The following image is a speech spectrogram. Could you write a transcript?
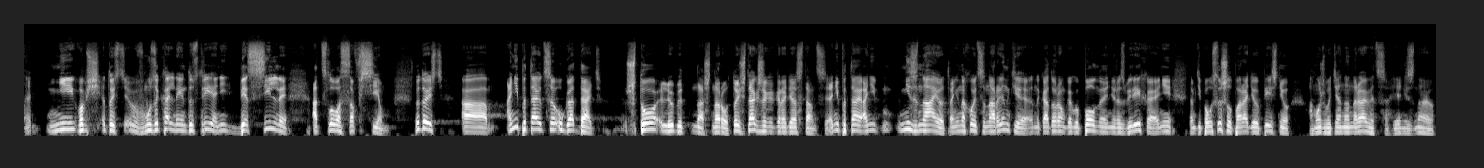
э, не вообще, то есть в музыкальной индустрии они бессильны от слова совсем. Ну, то есть а, они пытаются угадать, что любит наш народ. Точно так же, как радиостанции. Они, пытают, они не знают, они находятся на рынке, на котором как бы полная неразбериха, и они там типа услышал по радио песню, а может быть она нравится, я не знаю.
